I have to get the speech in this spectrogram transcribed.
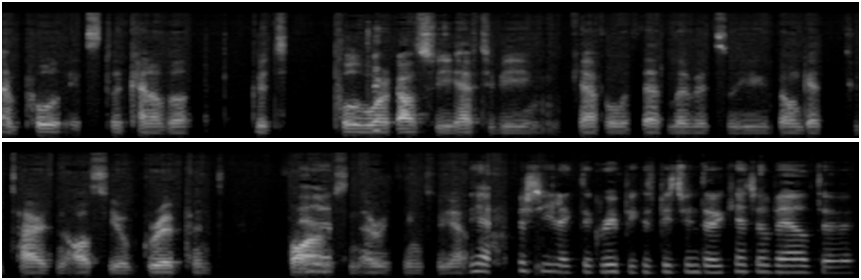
and pull, it's the kind of a good pull workout. So you have to be careful with that bit so you don't get too tired and also your grip and forearms and everything. So yeah. Yeah, especially like the grip because between the kettlebell, the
